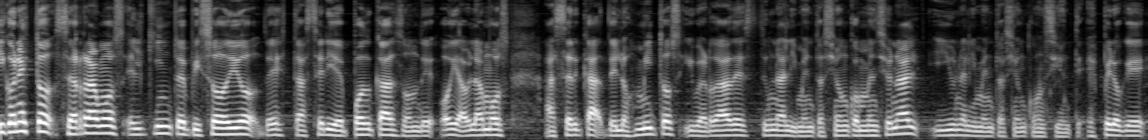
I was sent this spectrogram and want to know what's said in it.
Y con esto cerramos el quinto episodio de esta serie de podcasts donde hoy hablamos acerca de los mitos y verdades de una alimentación convencional y una alimentación consciente. Espero que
